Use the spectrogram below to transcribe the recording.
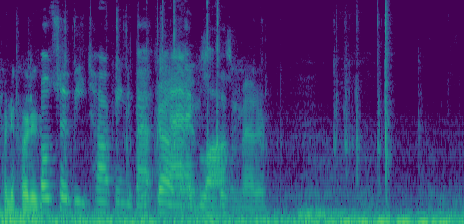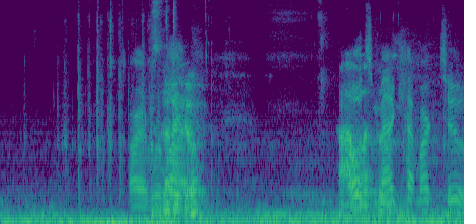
24 to Also be talking about tag LAMS, lock. doesn't matter. Alright, Is we're that a live. go? Ah, Oh, it's let Mad Cat Mark II.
